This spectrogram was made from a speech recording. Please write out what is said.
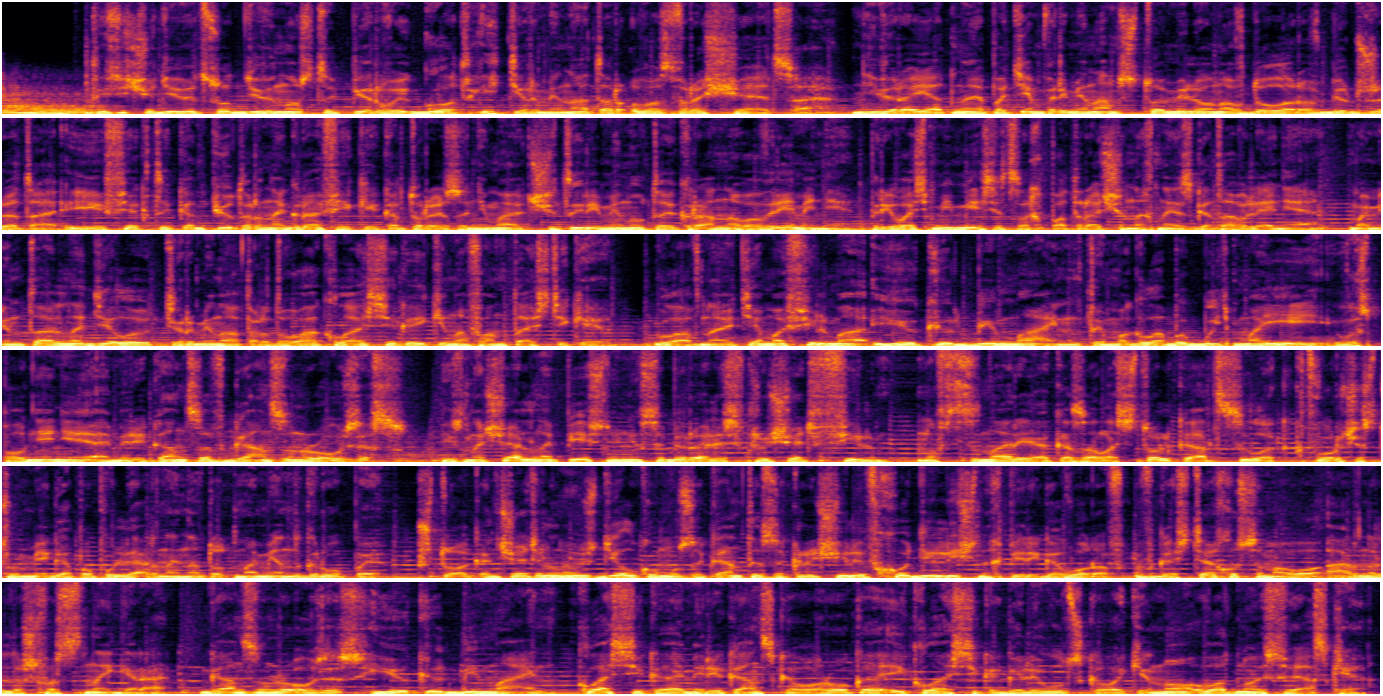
1991 год, и «Терминатор» возвращается. Невероятные по тем временам 100 миллионов долларов бюджета и эффекты компьютерной графики, которые занимают 4 минуты экранного времени при 8 месяцах, потраченных на изготовление, моментально делают «Терминатор 2» классикой кинофантастики. Главная тема фильма «You Could Be Mine» «Ты могла бы быть моей» в исполнении американцев Guns N' Roses. Изначально песню не собирались включать в фильм, но в сценарии оказалось столько отсылок к творчеству мегапопулярной на тот момент группы, что окончательную сделку музыканты заключили в ходе личных переговоров в гостях у самого Арнольда Шварценеггера. Guns N' Roses «You Could Be Mine» – классика американского рока и классика голливудского кино в одной связке.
